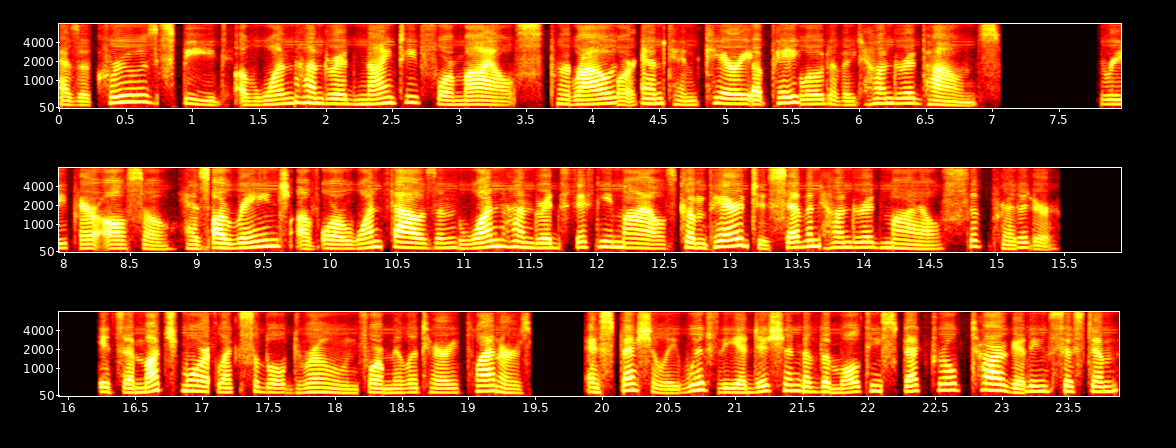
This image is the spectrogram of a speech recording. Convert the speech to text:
has a cruise speed of 194 miles per hour and can carry a payload of 800 pounds. Reaper also has a range of or 1,150 miles compared to 700 miles of Predator. It's a much more flexible drone for military planners, especially with the addition of the multispectral targeting system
